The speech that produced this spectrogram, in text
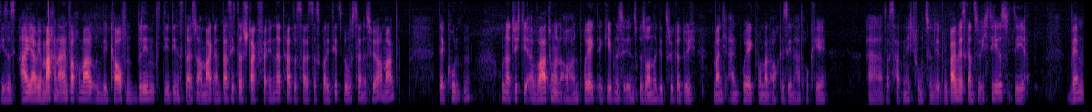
dieses, ah ja, wir machen einfach mal und wir kaufen blind die Dienstleistung am Markt an, dass sich das stark verändert hat. Das heißt, das Qualitätsbewusstsein ist höher am Markt der Kunden und natürlich die Erwartungen auch an Projektergebnisse, insbesondere getriggert durch manch ein Projekt, wo man auch gesehen hat, okay, äh, das hat nicht funktioniert. Wobei mir es ganz wichtig ist, die, wenn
